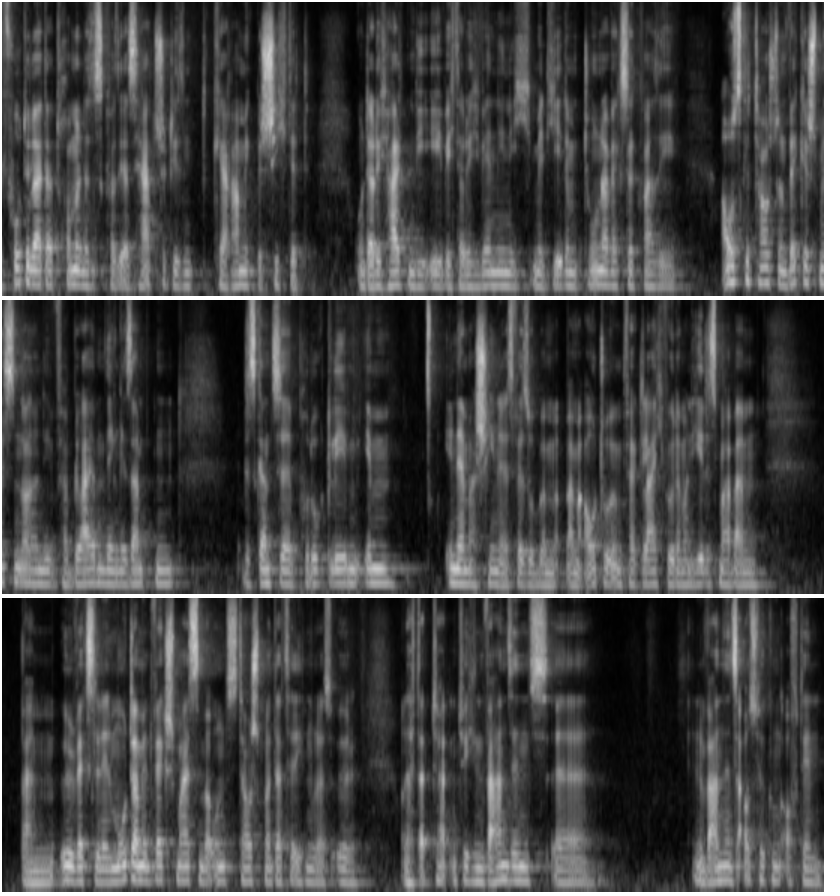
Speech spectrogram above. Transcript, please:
Fotoleitertrommeln, das ist quasi das Herzstück, die sind Keramik beschichtet. Und dadurch halten die ewig, dadurch werden die nicht mit jedem Tonerwechsel quasi ausgetauscht und weggeschmissen, sondern die verbleiben den gesamten, das ganze Produktleben im, in der Maschine. Das wäre so beim, beim Auto im Vergleich, würde man jedes Mal beim, beim Ölwechsel den Motor mit wegschmeißen. Bei uns tauscht man tatsächlich nur das Öl. Und das hat natürlich einen Wahnsinns, äh, eine Wahnsinnsauswirkung auf den,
